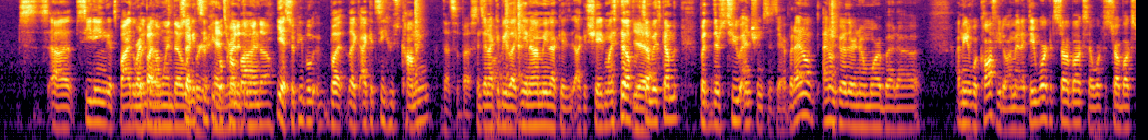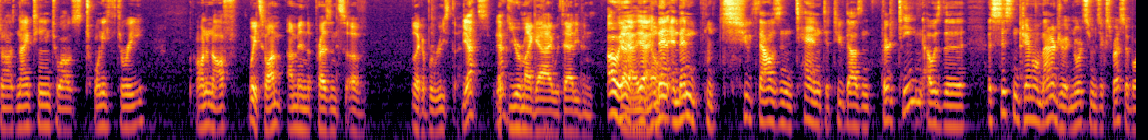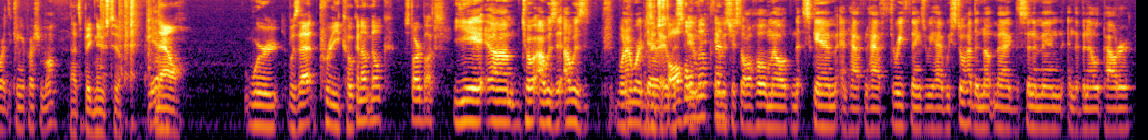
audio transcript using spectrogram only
uh, seating that's by the Right window, by the window, so I like could where see people head's come right at the by. window? Yeah, so people, but like I could see who's coming, That's the best. and then I could be like, you know, what I mean, I could I could shade myself Yeah. if somebody's coming. But there's two entrances there, but I don't I don't go there no more. But uh, I mean, with coffee though, I mean, I did work at Starbucks. I worked at Starbucks when I was 19 till I was 23, on and off. Wait, so I'm I'm in the presence of like a barista. Yes, yeah. Like you're my guy without even. Oh without yeah, even yeah. And then and then from 2010 to 2013, I was the assistant general manager at Nordstrom's Espresso Bar at the King of Prussia Mall. That's big news too. Yeah. Now, were was that pre coconut milk Starbucks? Yeah, um, to, I was I was when I worked Was it there. just was, all whole it, milk It was just all whole milk, skim, and half and half. Three things we had. We still had the nutmeg, the cinnamon, and the vanilla powder.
